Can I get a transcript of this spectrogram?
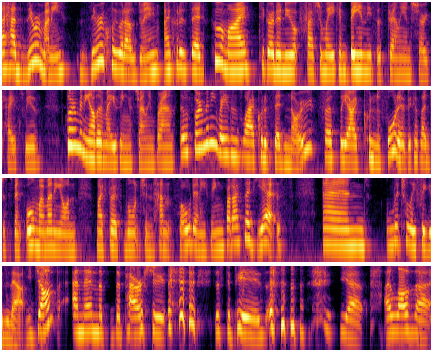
I had zero money, zero clue what I was doing. I could have said, Who am I to go to New York Fashion Week and be in this Australian showcase with so many other amazing Australian brands? There were so many reasons why I could have said no. Firstly, I couldn't afford it because I just spent all my money on my first launch and hadn't sold anything, but I said yes. And literally figured it out. You jump and then the, the parachute just appears. yeah, I love that.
